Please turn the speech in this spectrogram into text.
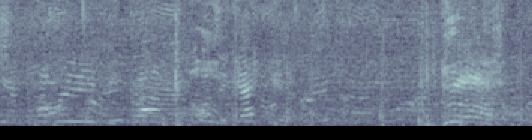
She'll probably be gone before they get here.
